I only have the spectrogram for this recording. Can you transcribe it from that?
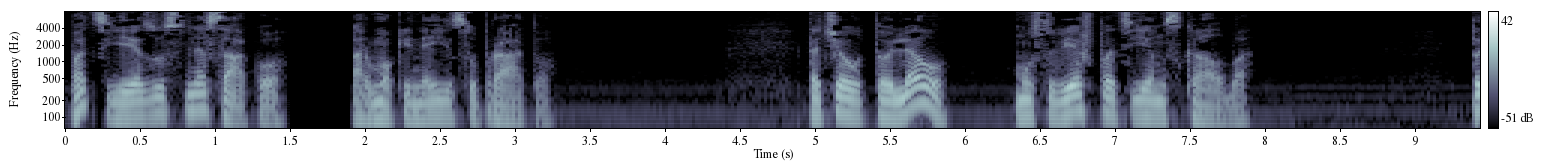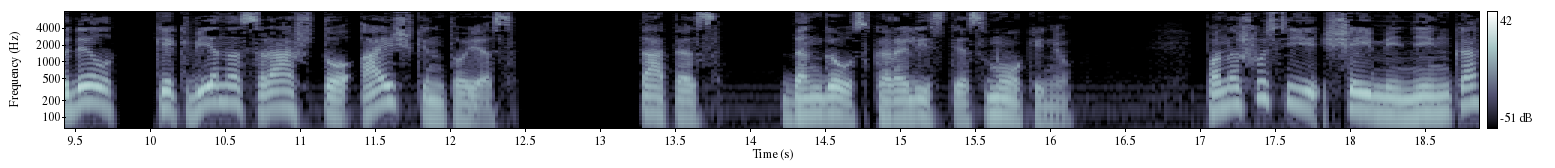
Pats Jėzus nesako, ar mokiniai jį suprato. Tačiau toliau mūsų viešpats jiems kalba. Todėl kiekvienas rašto aiškintojas, tapęs dangaus karalystės mokiniu, panašus į šeimininką,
